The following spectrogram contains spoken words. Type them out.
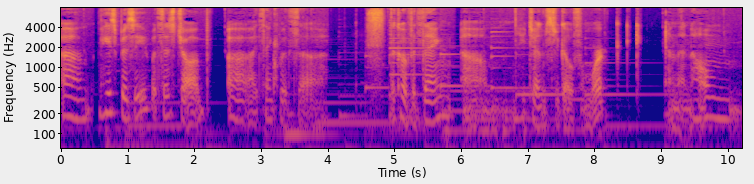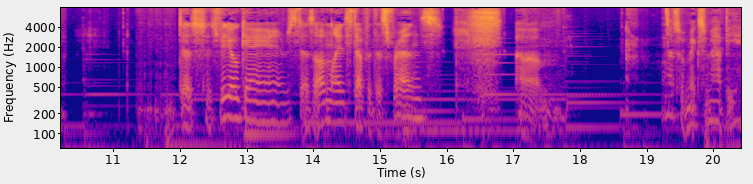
um, he's busy with his job uh, i think with uh, the covid thing. Um, he tends to go from work and then home does his video games, does online stuff with his friends. Um, that's what makes him happy.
